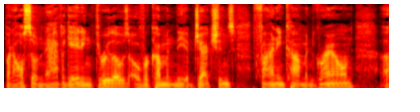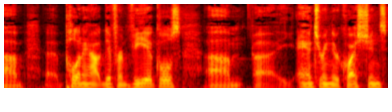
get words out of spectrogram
but also navigating through those, overcoming the objections, finding common ground, uh, uh, pulling out different vehicles, um, uh, answering their questions,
